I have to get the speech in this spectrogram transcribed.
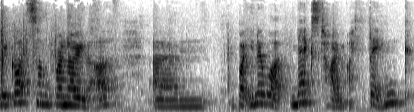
we got some granola, um, but you know what, next time I think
